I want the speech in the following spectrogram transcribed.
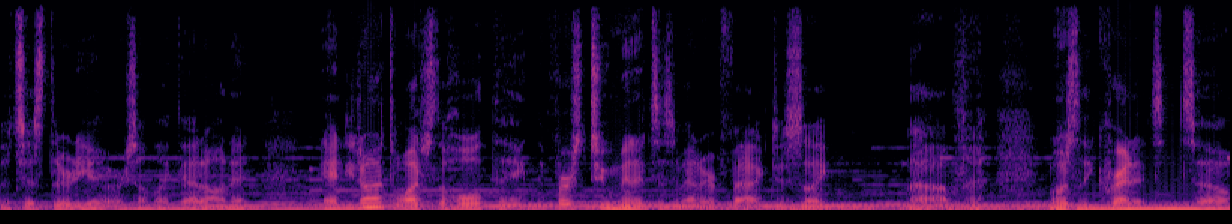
it says 30 or something like that on it. And you don't have to watch the whole thing. The first two minutes, as a matter of fact, is like um, mostly credits. And so,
